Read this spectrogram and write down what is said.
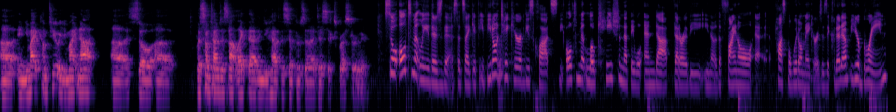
uh, and you might come to or you might not uh, so uh, but sometimes it's not like that and you have the symptoms that i just expressed earlier so ultimately, there's this. It's like if, if you don't take care of these clots, the ultimate location that they will end up, that are the you know the final uh, possible widow makers, is it could end up in your brain,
